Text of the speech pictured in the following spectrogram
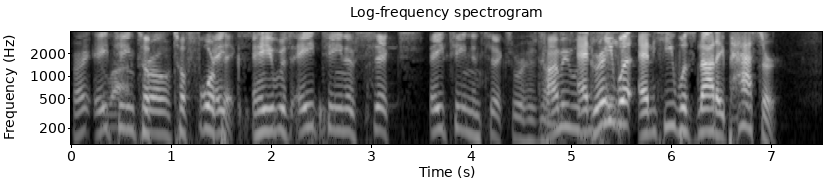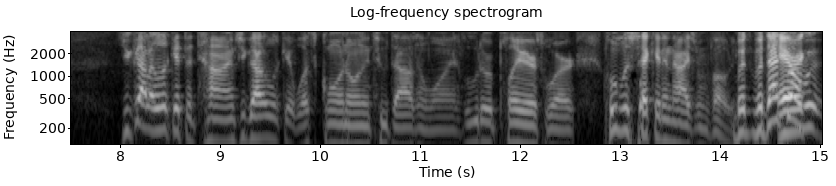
right? a 18 lot. To- to four eight- picks. He was 18 of 6. 18 and 6 were his Tommy numbers. was And great. he was and he was not a passer. you got to look at the times. You got to look at what's going on in 2001, who the players were, who was second in Heisman voting. But but that's Eric, why we, uh,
